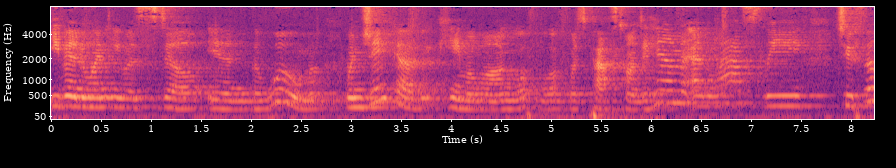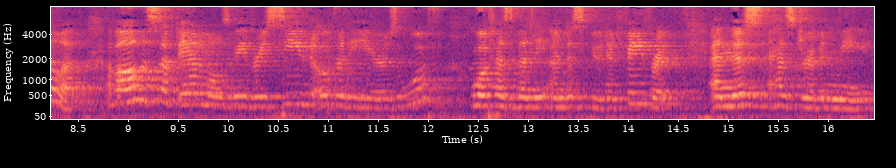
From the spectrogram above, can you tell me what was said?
even when he was still in the womb. When Jacob came along, Woof Woof was passed on to him, and lastly to Philip. Of all the stuffed animals we've received over the years, Woof Woof has been the undisputed favorite, and this has driven me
